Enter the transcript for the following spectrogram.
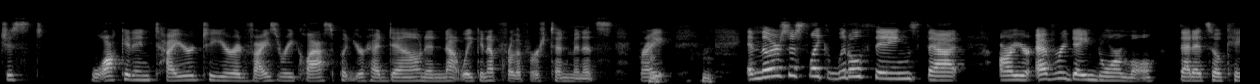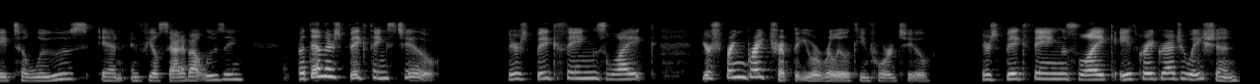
just walking in tired to your advisory class, put your head down and not waking up for the first 10 minutes, right? and there's just like little things that are your everyday normal that it's okay to lose and, and feel sad about losing. But then there's big things too. There's big things like your spring break trip that you were really looking forward to. There's big things like eighth grade graduation,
